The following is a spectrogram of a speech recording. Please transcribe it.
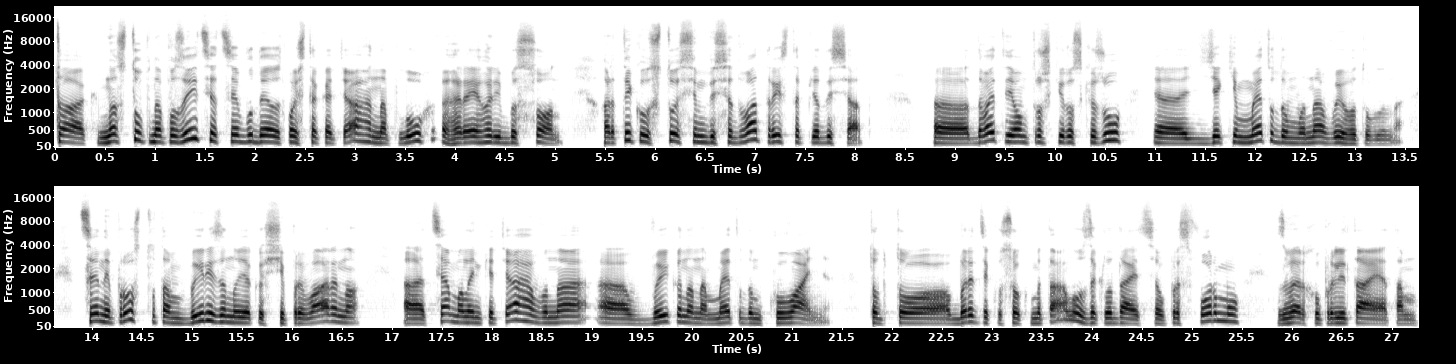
Так, наступна позиція це буде ось така тяга на плуг Грегорі Бессон. Артикул 172-350. Е, давайте я вам трошки розкажу, е, яким методом вона виготовлена. Це не просто там вирізано якось чи приварено. Ця маленька тяга вона е, виконана методом кування. Тобто береться кусок металу, закладається в прес-форму, зверху прилітає там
